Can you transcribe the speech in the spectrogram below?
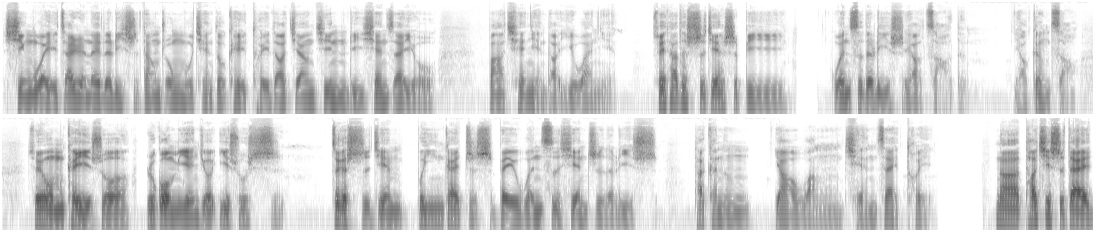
行为在人类的历史当中，目前都可以推到将近离现在有八千年到一万年，所以它的时间是比文字的历史要早的，要更早。所以我们可以说，如果我们研究艺术史。这个时间不应该只是被文字限制的历史，它可能要往前再推。那陶器时代，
